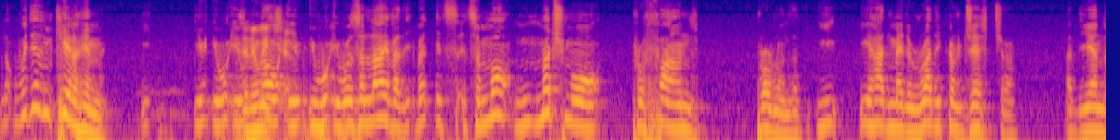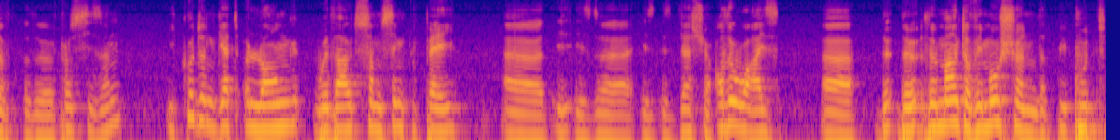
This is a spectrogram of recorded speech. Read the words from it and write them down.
No, we didn't kill him. No, wa- he was alive, at the, but it's it's a more much more profound problem that he, he had made a radical gesture at the end of the first season. He couldn't get along without something to pay uh, his, uh, his, his gesture. Otherwise, uh, the, the, the amount of emotion that we put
